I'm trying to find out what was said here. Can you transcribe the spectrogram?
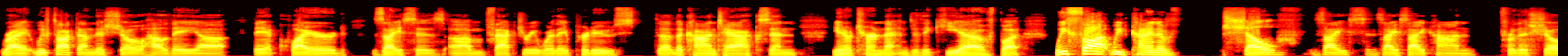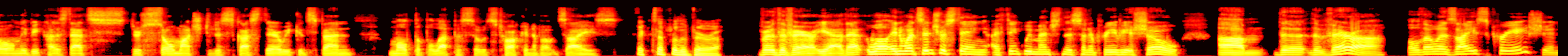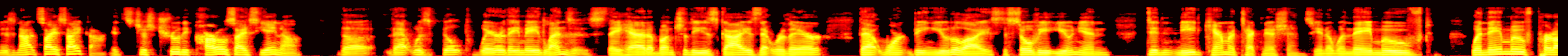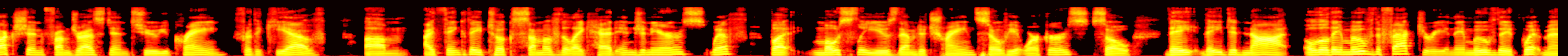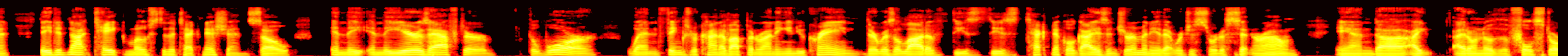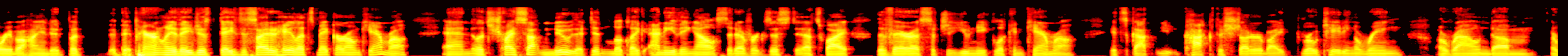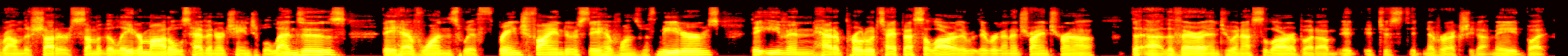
right, we've talked on this show how they uh they acquired Zeiss's um factory where they produced the the Contax and you know turned that into the Kiev. But we thought we'd kind of shelve Zeiss and Zeiss Ikon for this show only because that's there's so much to discuss there. We could spend multiple episodes talking about Zeiss. except for the Werra. For the Werra, yeah. That well, and what's interesting, I think we mentioned this in a previous show. Um, the the Werra, although a Zeiss creation, is not Zeiss Ikon. It's just truly Carl Zeiss Jena the that was built where they made lenses. They had a bunch of these guys that were there that weren't being utilized. The Soviet Union didn't need camera technicians. You know, when they moved when they moved production from Dresden to Ukraine for the Kiev, um, I think they took some of the like head engineers with, but mostly used them to train Soviet workers. So they they did not, although they moved the factory and they moved the equipment, they did not take most of the technicians. So in the in the years after the war, when things were kind of up and running in Ukraine, there was a lot of these these technical guys in Germany that were just sort of sitting around. And uh, I I don't know the full story behind it, but apparently they just they decided, hey, let's make our own camera and let's try something new that didn't look like anything else that ever existed. That's why the Werra is such a unique looking camera. It's got you cock the shutter by rotating a ring around um around the shutter. Some of the later models have interchangeable lenses. They have ones with rangefinders. They have ones with meters. They even had a prototype SLR. They were, they were going to try and turn a the uh, the Werra into an SLR, but um, it it just it never actually got made. But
